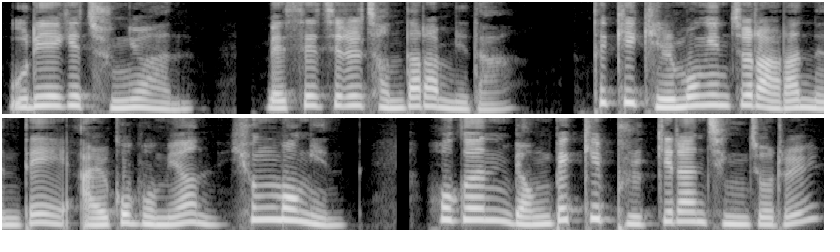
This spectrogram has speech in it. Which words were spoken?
우리에게 중요한 메시지를 전달합니다. 특히 길몽인 줄 알았는데 알고 보면 흉몽인 혹은 명백히 불길한 징조를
